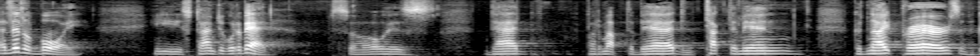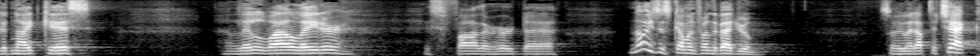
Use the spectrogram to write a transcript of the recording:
a little boy. He's time to go to bed. So his dad put him up to bed and tucked him in, good night prayers and a good night kiss. A little while later, his father heard uh, noises coming from the bedroom. So he went up to check,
